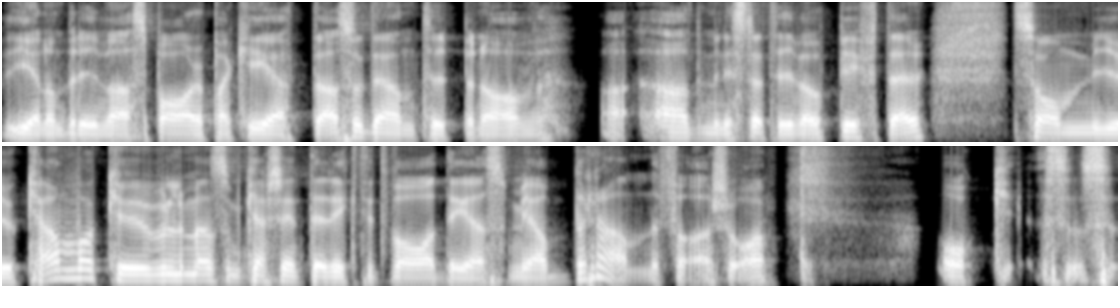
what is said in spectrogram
genomdriva sparpaket, alltså den typen av administrativa uppgifter som ju kan vara kul men som kanske inte riktigt var det som jag brann för. så. Och så, så,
